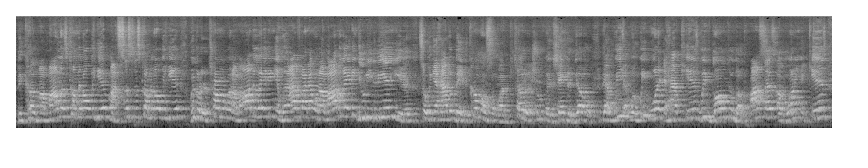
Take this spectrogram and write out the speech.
because my mama's coming over here, my sister's coming over here. We're going to determine when I'm ovulating, and when I find out when I'm ovulating, you need to be in here so we can have a baby. Come on, someone, tell the truth and shame the devil. That we, when we wanted to have kids, we've gone through the process of wanting kids.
